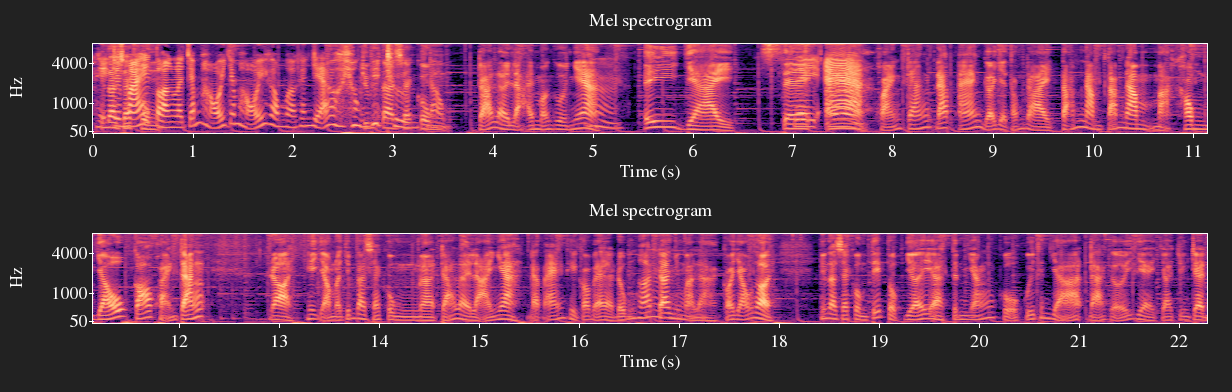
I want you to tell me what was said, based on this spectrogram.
hiện trên máy cùng... toàn là chấm hỏi chấm hỏi không à khán giả ơi không chúng biết ta sẽ cùng đâu. trả lời lại mọi người nha Ừ. y dài CA khoảng trắng đáp án gửi về tổng đài 8585 mà không dấu có khoảng trắng rồi hy vọng là chúng ta sẽ cùng à, trả lời lại nha đáp án thì có vẻ là đúng hết đó Ừ. nhưng mà là có dấu thôi chúng ta sẽ cùng tiếp tục với à, tin nhắn của quý thính giả đã gửi về cho chương trình.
